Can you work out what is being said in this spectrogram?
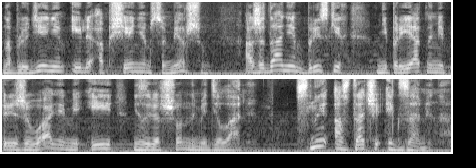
наблюдением или общением с умершим, ожиданием близких неприятными переживаниями и незавершенными делами. Сны о сдаче экзамена.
